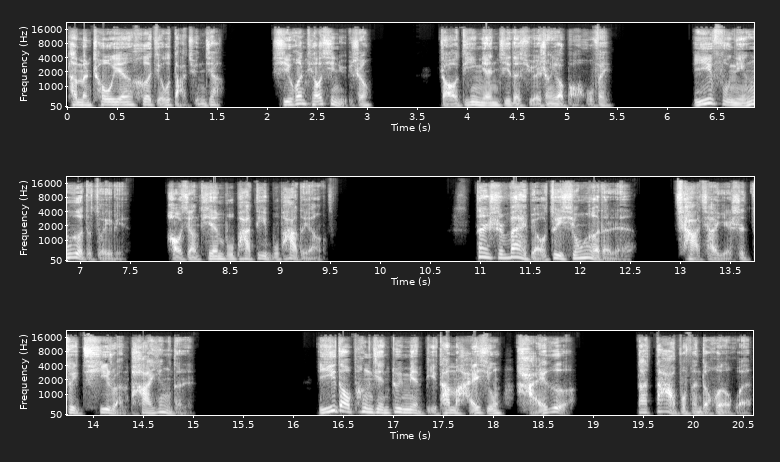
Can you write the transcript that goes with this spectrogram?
他们抽烟喝酒打群架，喜欢调戏女生，找低年级的学生要保护费，一副宁恶的嘴脸，好像天不怕地不怕的样子。但是外表最凶恶的人，恰恰也是最欺软怕硬的人。一到碰见对面比他们还凶还恶，那大部分的混混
